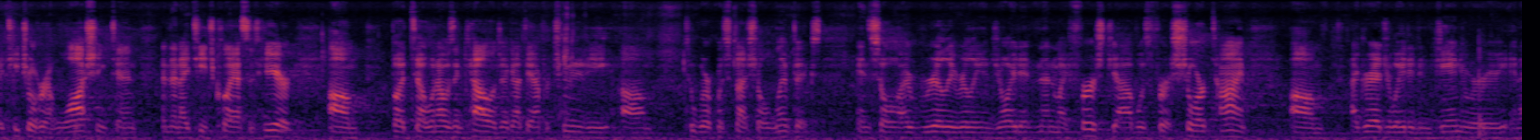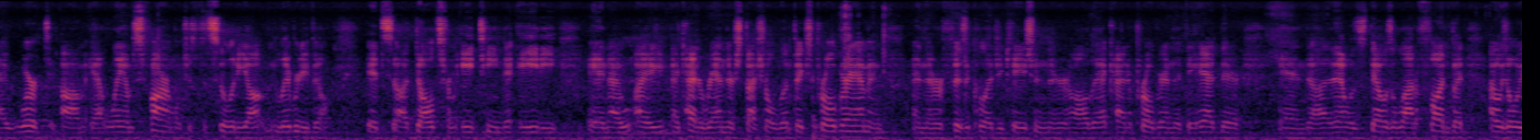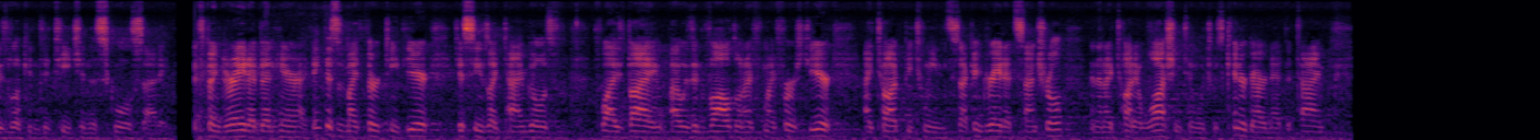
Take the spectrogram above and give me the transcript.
I teach over at Washington, and then I teach classes here. Um, but uh, when I was in college, I got the opportunity um, to work with Special Olympics, and so I really, really enjoyed it. And then my first job was for a short time. Um, I graduated in January, and I worked um, at Lamb's Farm, which is a facility out in Libertyville. It's adults from 18 to 80, and I, I, I kind of ran their Special Olympics program and, and their physical education, their all that kind of program that they had there, and uh, that was that was a lot of fun. But I was always looking to teach in the school setting. It's been great. I've been here. I think this is my 13th year. It just seems like time goes flies by. I was involved when I my first year. I taught between second grade at Central, and then I taught at Washington, which was kindergarten at the time.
